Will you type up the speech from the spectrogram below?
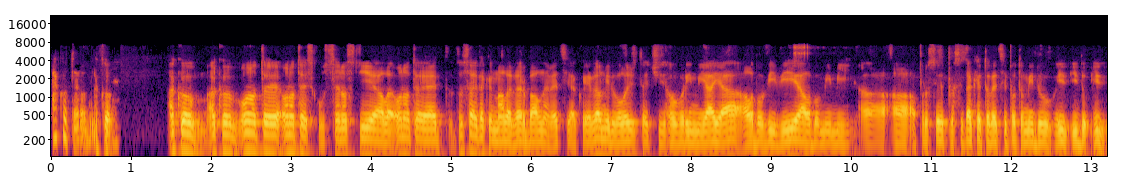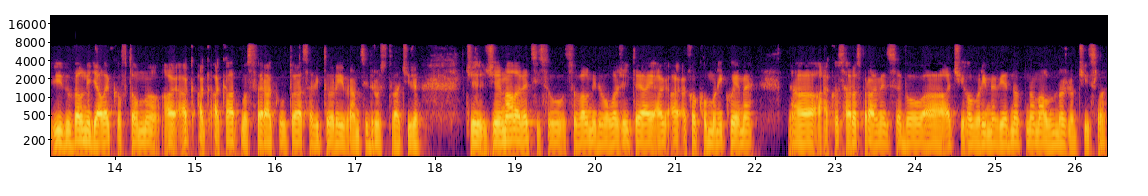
Ako to robíte? Ako, ako, ako ono, to je, ono to je skúsenosti, ale ono to je, to sú aj také malé verbálne veci, ako je veľmi dôležité, či hovorím ja, ja, alebo vy, vy, alebo my, my. A, a, a proste, proste takéto veci potom idú, idú, idú veľmi ďaleko v tom, ak, ak, aká atmosféra, kultúra sa vytvorí v rámci družstva. Čiže, čiže, malé veci sú, sú veľmi dôležité, aj ako komunikujeme, a ako sa rozprávame s sebou a, a či hovoríme v jednotnom alebo množnom čísle.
